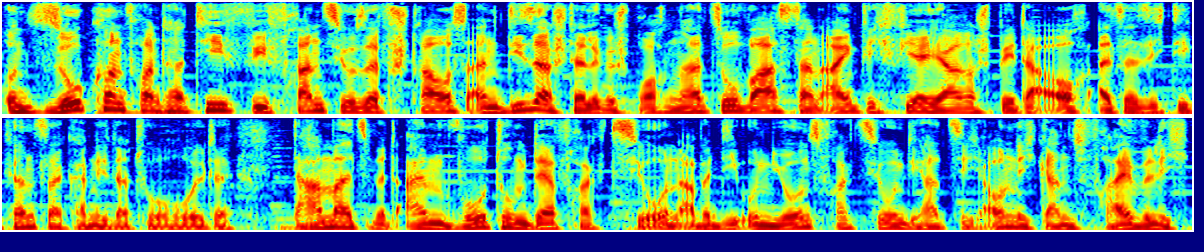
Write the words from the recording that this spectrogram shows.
Und so konfrontativ, wie Franz Josef Strauß an dieser Stelle gesprochen hat, so war es dann eigentlich vier Jahre später auch, als er sich die Kanzlerkandidatur holte. Damals mit einem Votum der Fraktion. Aber die Unionsfraktion, die hat sich auch nicht ganz freiwillig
